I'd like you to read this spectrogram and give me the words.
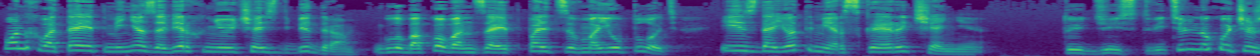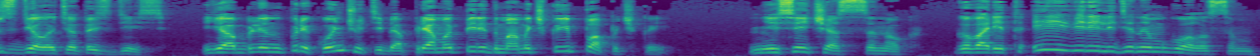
Он хватает меня за верхнюю часть бедра, глубоко вонзает пальцы в мою плоть и издает мерзкое рычание. «Ты действительно хочешь сделать это здесь? Я, блин, прикончу тебя прямо перед мамочкой и папочкой». «Не сейчас, сынок», — говорит Эйвери ледяным голосом,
